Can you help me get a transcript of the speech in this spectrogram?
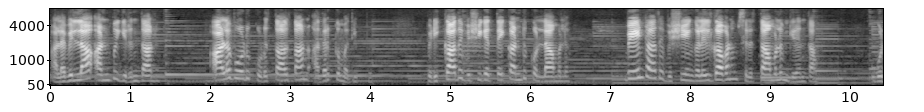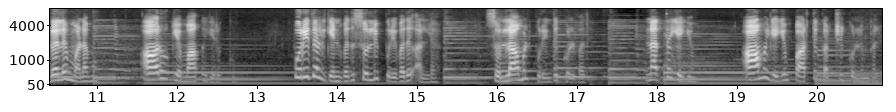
அளவில்லா அன்பு இருந்தாலும் அளவோடு கொடுத்தால்தான் அதற்கு மதிப்பு. பிடிக்காத விஷயத்தை கண்டு கொள்ளாமலும் வேண்டாத விஷயங்களில் கவனம் செலுத்தாமலும் இருந்தால் உடலும் மனமும் ஆரோக்கியமாக இருக்கும். புரிதல் என்பது சொல்லிப் புரிவது அல்ல சொல்லாமல் புரிந்து கொள்வது. நத்தையையும் ஆமையையும் பார்த்து கற்றுக்கொள்ளுங்கள்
